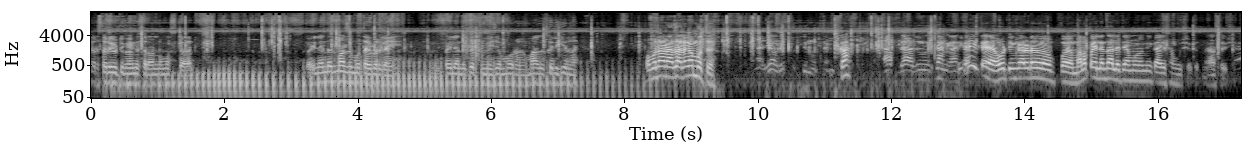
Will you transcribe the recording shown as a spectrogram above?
तर सर यूट्यूब फॅमिली सर्वांना नमस्कार. पहिल्यांदाच माझं मत आहे बरं काही पहिल्यांदा करतो मी मोर मागं कधी केलं नाही. ओ ना झालं का मत? का? काय काय वोटिंग कार्ड मला पहिल्यांदा आले त्यामुळं मी काही सांगू शकत नाही असा विषय.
